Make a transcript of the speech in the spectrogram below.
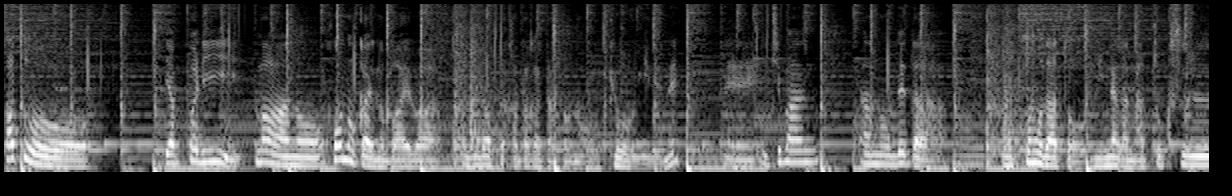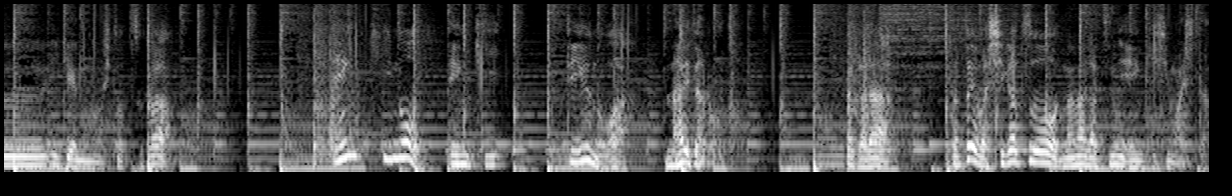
あとやっぱりまああの法の会の場合は主だった方々との協議でね、えー、一番あの出た最もだとみんなが納得する意見の一つが延期の延期っていうのはないだろうと。だから例えば4月を7月に延期しました。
